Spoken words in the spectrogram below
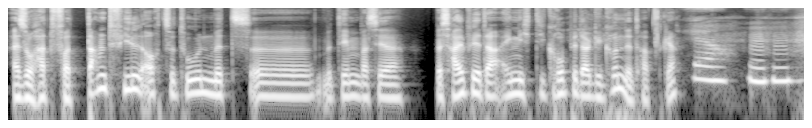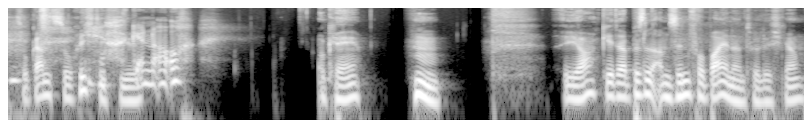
Also hat verdammt viel auch zu tun mit, äh, mit dem, was ihr, weshalb ihr da eigentlich die Gruppe da gegründet habt, gell? Ja. Mhm. So ganz so richtig ja, viel. Genau. Okay. Hm. Ja, geht da ein bisschen am Sinn vorbei natürlich, gell?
